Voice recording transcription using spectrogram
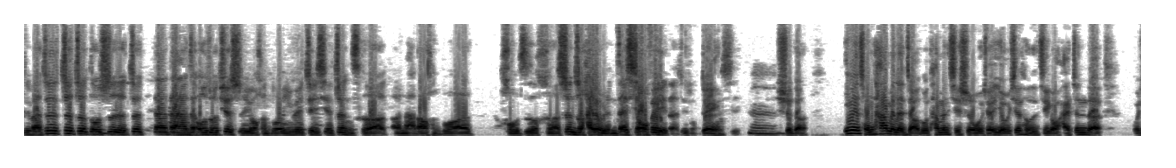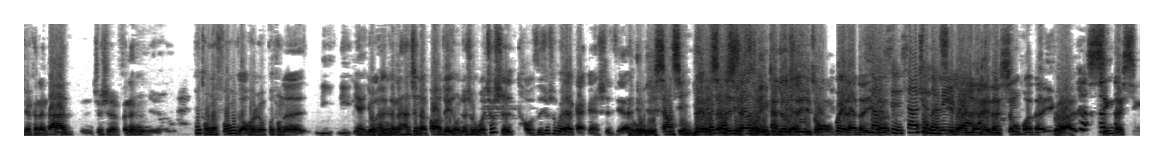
对吧？这这这都是这，但当然在欧洲确实有很多因为这些政策呃拿到很多投资和甚至还有人在消费的这种东西。嗯，是的，因为从他们的角度，他们其实我觉得有一些投资机构还真的，我觉得可能大家嗯就是反正呃不同的风格或者说不同的理理念，有的可能他真的抱着一种就是我就是投资就是为了改变世界，我就相信，因为相信，相信这所以这就是一种未来的一个相信相信的终极的人类的生活的一个新的形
